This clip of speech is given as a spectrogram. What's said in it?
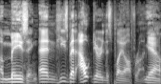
Amazing. And he's been out during this playoff run. Yeah.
